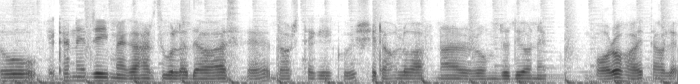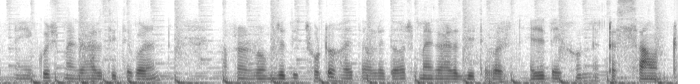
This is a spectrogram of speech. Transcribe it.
তো এখানে যেই মেগাহার্সগুলো দেওয়া আছে, দশ থেকে একুশ, সেটা হলো আপনার রুম যদি অনেক বড় হয়, তাহলে আপনি একুশ মেগাহার্স দিতে পারেন। আপনার রুম যদি ছোট হয় তাহলে দশ মেগা মেগাহার্স দিতে পারেন। এই যে দেখুন, একটা সাউন্ড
